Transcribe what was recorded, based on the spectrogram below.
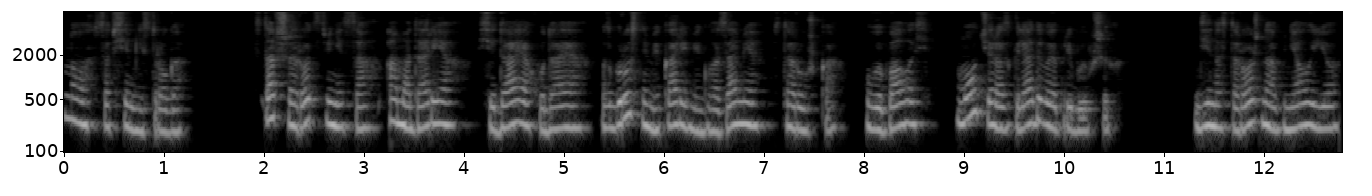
но совсем не строго. Старшая родственница, Амадария, седая, худая, с грустными карими глазами, старушка, улыбалась, молча разглядывая прибывших. Дин осторожно обнял ее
